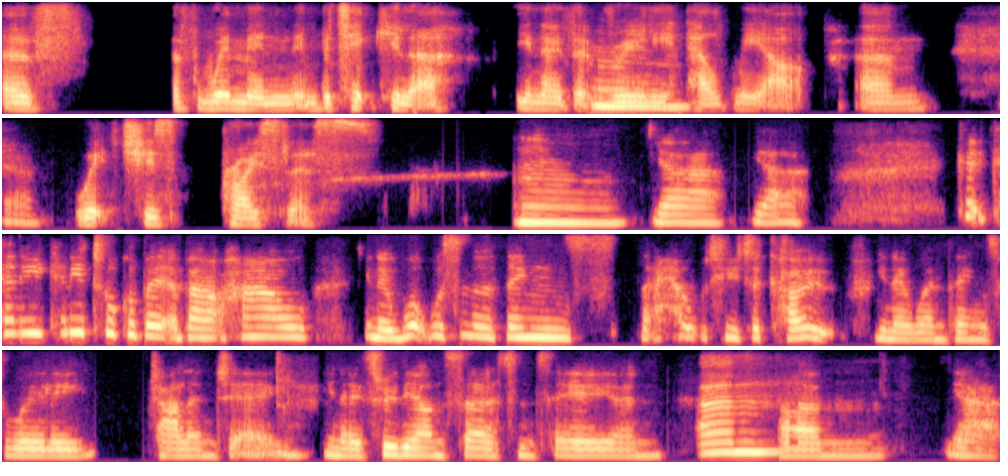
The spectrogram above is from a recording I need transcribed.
of of women in particular you know that mm. really held me up um yeah. which is priceless mm, yeah yeah can, can, you can you talk a bit about how you know what were some of the things that helped you to cope you know when things were really challenging you know through the uncertainty and um, um yeah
